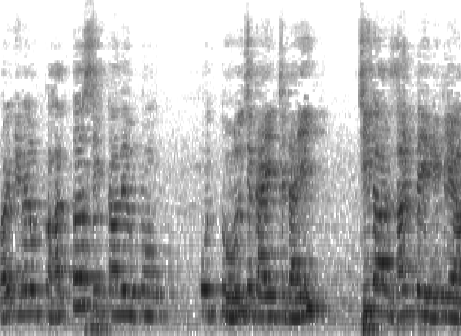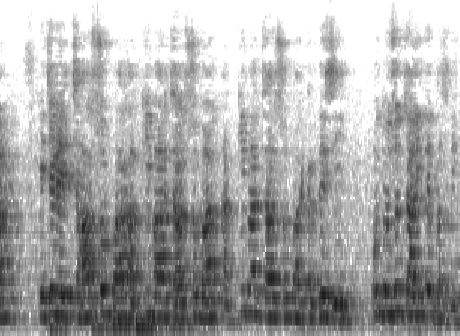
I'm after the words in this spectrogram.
ਔਰ ਇਹਨਾਂ ਨੂੰ 71 ਸੀਟਾਂ ਦੇ ਉੱਤੋਂ ਉਹ ਧੂਲ ਚਕਾਈ ਚਟਾਈ ਜਿਹਦਾ ਰਿਜ਼ਲਟ ਇਹ ਨਿਕਲਿਆ ਕਿ ਜਿਹੜੇ 400 ਪਾਰ ਅਬਕੀ ਵਾਰ 400 ਬਾਰ ਅਬਕੀ ਵਾਰ 400 ਪਾਰ ਕਰਦੇ ਸੀ, ਉਹ 240 ਤੇ ਫਸ ਗਏ।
